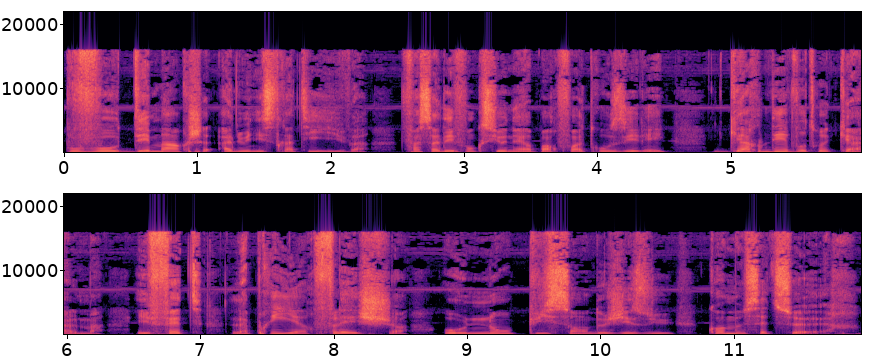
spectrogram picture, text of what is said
Pour vos démarches administratives, face à des fonctionnaires parfois trop zélés, gardez votre calme et faites la prière flèche au nom puissant de Jésus comme cette sœur.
